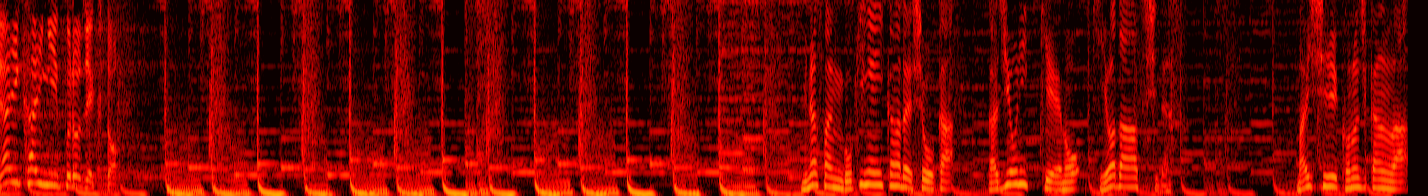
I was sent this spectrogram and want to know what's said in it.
来会議プロジェクト。皆さんご機嫌いかがでしょうか？ラジオ日経の木和田敦です。毎週この時間は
